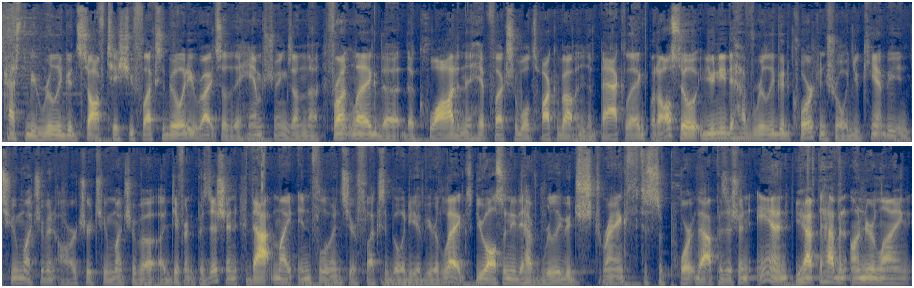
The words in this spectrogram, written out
has to be really good soft tissue flexibility, right? So the hamstrings on the front leg, the, the quad and the hip flexor we'll talk about in the back leg, but also you need to have really good core control. You can't be in too much of an arch or too much of a, a different position. That might influence your flexibility of your legs. You also need to have really good strength to support that position, and you have to have an underlying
